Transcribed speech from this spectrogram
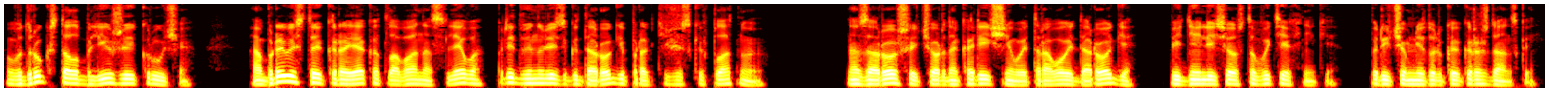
вдруг стал ближе и круче. Обрывистые края котлована слева придвинулись к дороге практически вплотную. На заросшей черно коричневой травой дороге виднелись остовы техники, причем не только гражданской.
